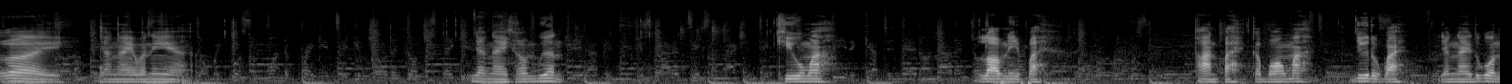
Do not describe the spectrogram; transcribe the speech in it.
เอ้ย ยังไงวะเนี่ย ยังไงครับเพื่อน คิวมา รอบนี้ไป ผ่านไปกระบองมา ยืดออกไป ยังไงทุกคน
